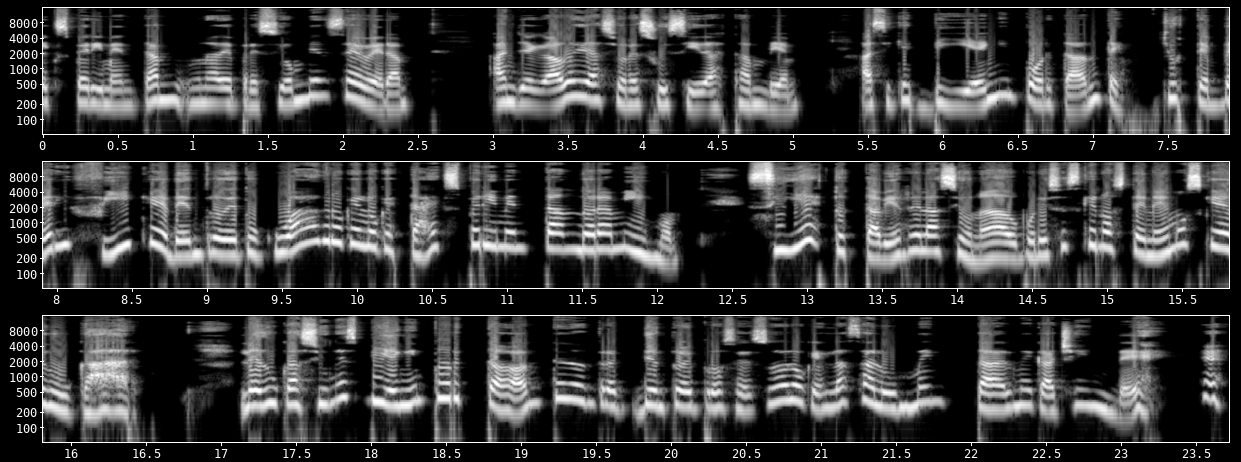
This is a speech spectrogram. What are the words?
experimentan una depresión bien severa, han llegado a ideaciones suicidas también. Así que es bien importante que usted verifique dentro de tu cuadro que lo que estás experimentando ahora mismo, si esto está bien relacionado, por eso es que nos tenemos que educar La educación es bien importante dentro, dentro del proceso de lo que es la salud mental, me cachinde.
